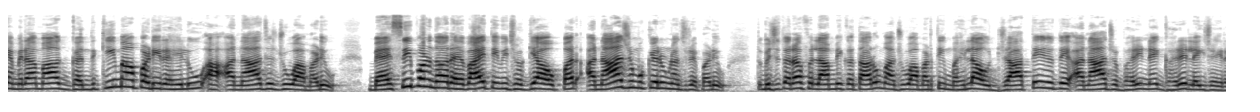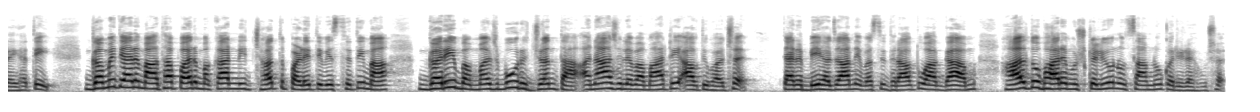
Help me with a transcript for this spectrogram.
કેમેરામાં ગંદકીમાં પડી રહેલું આ અનાજ જોવા મળ્યું. બેસી પણ ન રહેવાય તેવી જગ્યા ઉપર અનાજ મૂકેલું નજરે પડ્યું. તો બીજી તરફ લાંબી કતારોમાં જોવા મળતી મહિલાઓ જાતે જ તે અનાજ ભરીને ઘરે લઈ જઈ રહી હતી. ગમે ત્યારે માથા પર મકાનની છત પડે તેવી સ્થિતિમાં ગરીબ, મજબૂર જનતા અનાજ લેવા માટે આવતી હોય છે. ત્યારે બે હજારની વસ્તી ધરાવતું આ ગામ હાલ તો ભારે મુશ્કેલીઓનો સામનો કરી રહ્યું છે.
